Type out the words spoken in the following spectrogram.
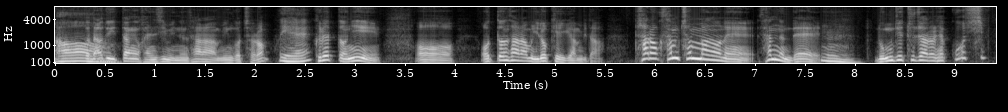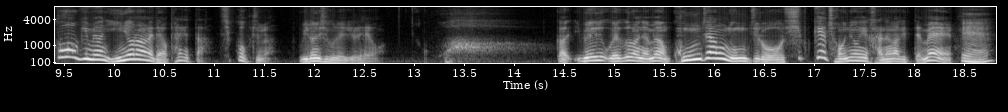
아. 그러니까 나도 이 땅에 관심 있는 사람인 것처럼 예. 그랬더니 어 어떤 사람은 이렇게 얘기합니다. 8억 3천만 원에 샀는데 음. 농지 투자를 했고 19억이면 2년 안에 내가 팔겠다. 19억 주면 뭐 이런 식으로 얘기를 해요. 그러니까 왜, 왜 그러냐면 공장 용지로 쉽게 전용이 가능하기 때문에 예.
